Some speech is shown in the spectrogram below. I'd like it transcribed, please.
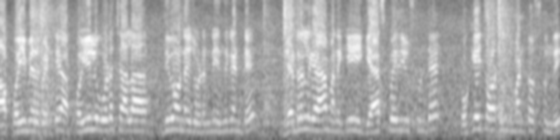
ఆ పొయ్యి మీద పెట్టి ఆ పొయ్యిలు కూడా చాలా ఇదిగా ఉన్నాయి చూడండి. ఎందుకంటే జనరల్గా మనకి గ్యాస్ పొయ్యి చూసుకుంటే ఒకే చోట నుంచి మంట వస్తుంది.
